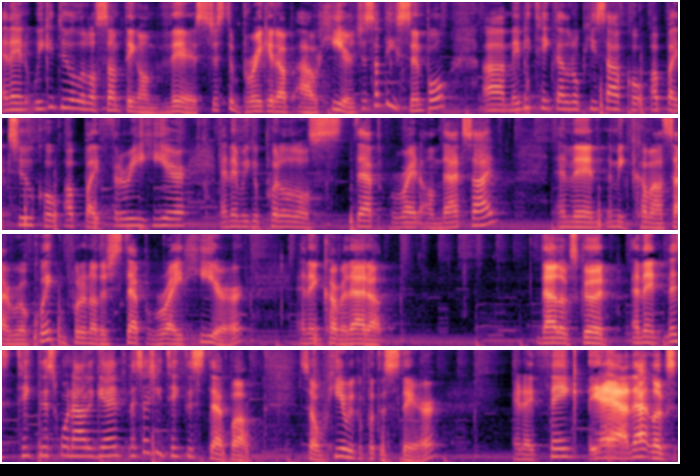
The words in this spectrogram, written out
And then we could do a little something on this just to break it up out here. Just something simple. Uh, maybe take that little piece off, go up by two, go up by three here. And then we could put a little step right on that side. And then let me come outside real quick and put another step right here. And then cover that up. That looks good. And then let's take this one out again. Let's actually take this step up. So here we could put the stair. And I think, yeah, that looks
